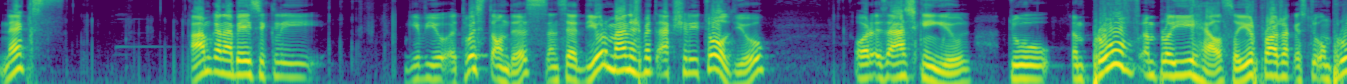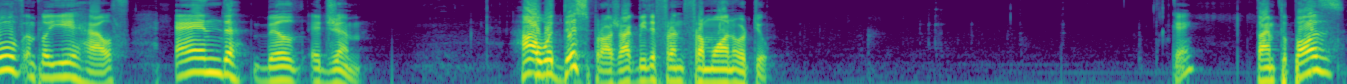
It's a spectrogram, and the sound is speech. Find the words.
Next, I'm gonna basically give you a twist on this and said your management actually told you or is asking you to improve employee health. So your project is to improve employee health and build a gym. How would this project be different from one or two? Okay, time to pause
